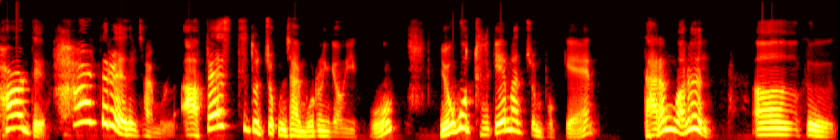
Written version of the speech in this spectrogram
hard, hard를 애들 잘 몰라. 아, fast도 조금 잘 모르는 경우 있고. 요거 두 개만 좀 볼게. 다른 거는, 어, 그,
